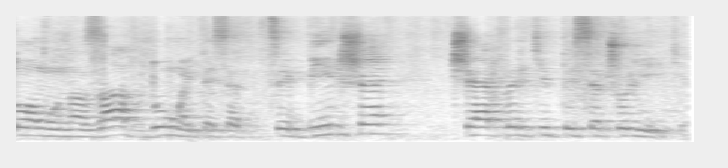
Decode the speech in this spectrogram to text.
тому назад, вдумайтеся, це більше четверті тисячоліття.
